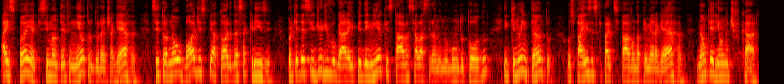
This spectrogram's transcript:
A Espanha, que se manteve neutra durante a guerra, se tornou o bode expiatório dessa crise, porque decidiu divulgar a epidemia que estava se alastrando no mundo todo e que, no entanto, os países que participavam da Primeira Guerra não queriam notificar.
